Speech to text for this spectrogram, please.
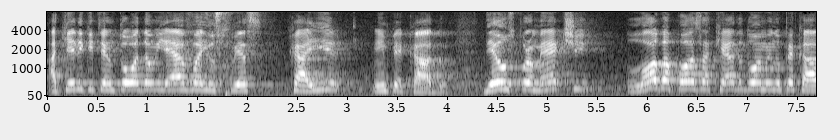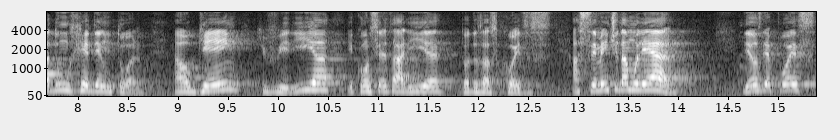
aquele que tentou Adão e Eva e os fez cair em pecado. Deus promete, logo após a queda do homem no pecado, um redentor. Alguém que viria e consertaria todas as coisas. A semente da mulher. Deus depois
